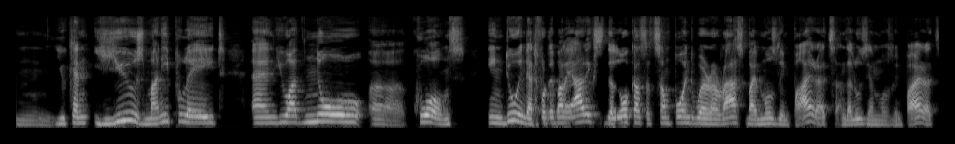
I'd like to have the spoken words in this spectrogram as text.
mm, you can use manipulate and you have no uh, qualms in doing that. For the Balearics, the locals at some point were harassed by Muslim pirates, Andalusian Muslim pirates,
